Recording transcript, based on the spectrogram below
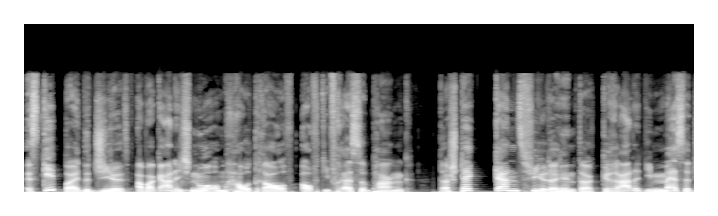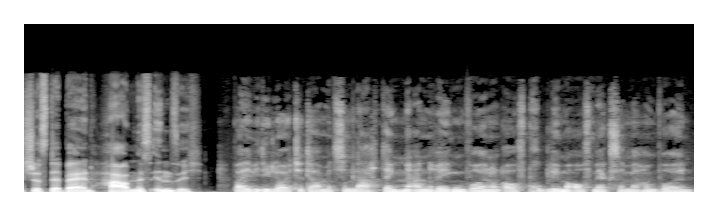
Es geht bei The Geels aber gar nicht nur um Haut drauf auf die Fresse Punk, da steckt ganz viel dahinter. Gerade die Messages der Band haben es in sich. weil wir die Leute damit zum Nachdenken anregen wollen und auf Probleme aufmerksam machen wollen.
